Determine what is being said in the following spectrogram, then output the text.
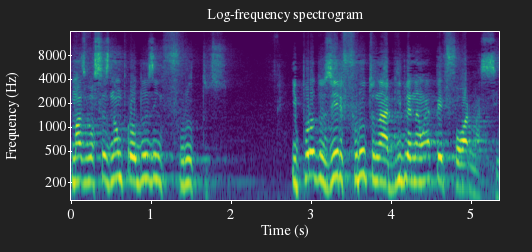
mas vocês não produzem frutos. E produzir fruto na Bíblia não é performance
